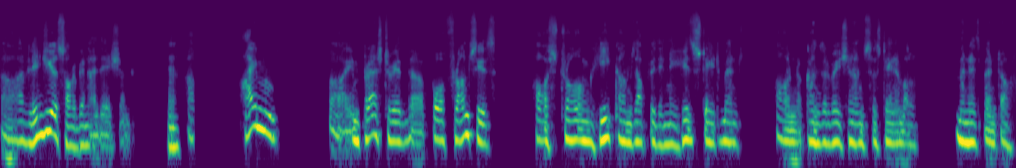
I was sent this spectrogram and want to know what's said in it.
a religious organization. Yeah. Uh, I'm uh, impressed with uh, Pope Francis, how strong he comes up with in his statement on conservation and sustainable management of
